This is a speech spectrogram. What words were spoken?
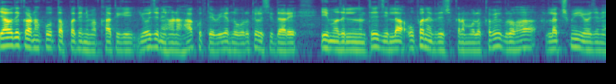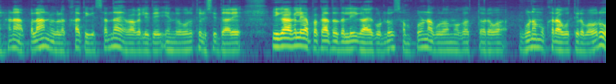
ಯಾವುದೇ ಕಾರಣಕ್ಕೂ ತಪ್ಪದೆ ನಿಮ್ಮ ಖಾತೆಗೆ ಯೋಜನೆ ಹಣ ಹಾಕುತ್ತೇವೆ ಎಂದು ಅವರು ತಿಳಿಸಿದ್ದಾರೆ. ಈ ಮೊದಲಿನಂತೆ ಜಿಲ್ಲಾ ಉಪನಿರ್ದೇಶಕರ ಮೂಲಕವೇ ಗೃಹ ಲಕ್ಷ್ಮಿ ಯೋಜನೆ ಹಣ ಫಲಾನುಭವಿಗಳ ಖಾತೆಗೆ ಸಂದಾಯವಾಗಲಿದೆ ಎಂದು ಅವರು ತಿಳಿಸಿದ್ದಾರೆ. ಈಗಾಗಲೇ ಅಪಘಾತದಲ್ಲಿ ಗಾಯಗೊಂಡು ಸಂಪೂರ್ಣ ಗುಣಮುಖರ ಗುಣಮುಖರಾಗುತ್ತಿರುವವರು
